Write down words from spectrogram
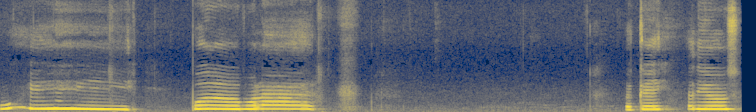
Uy. Puedo volar. Ok, adiós.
